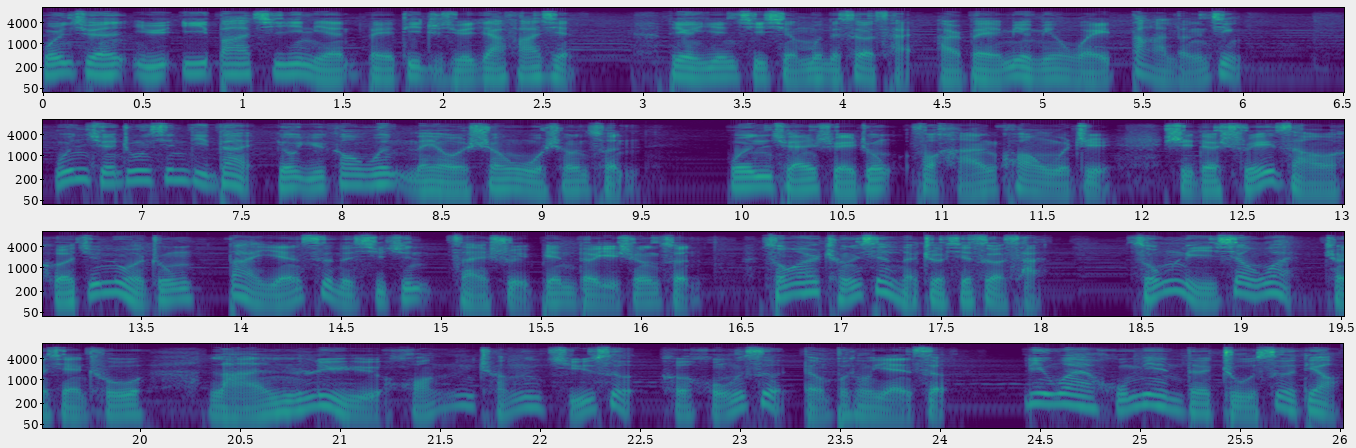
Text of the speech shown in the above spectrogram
温泉于1871年被地质学家发现，并因其醒目的色彩而被命名为大棱镜。温泉中心地带由于高温没有生物生存，温泉水中富含矿物质，使得水藻和菌落中带颜色的细菌在水边得以生存，从而呈现了这些色彩。从里向外呈现出蓝、绿、黄、橙、橘色和红色等不同颜色。另外，湖面的主色调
